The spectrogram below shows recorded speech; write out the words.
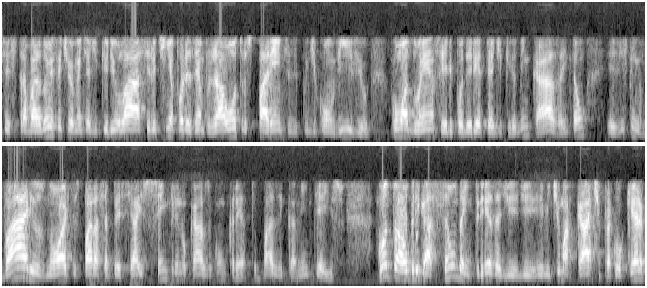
se esse trabalhador efetivamente adquiriu lá, se ele tinha, por exemplo, já outros parentes de convívio com a doença, ele poderia ter adquirido em casa. Então, existem vários nortes para se apreciar isso sempre no caso concreto. Basicamente é isso. Quanto à obrigação da empresa de, de emitir uma CAT para qualquer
